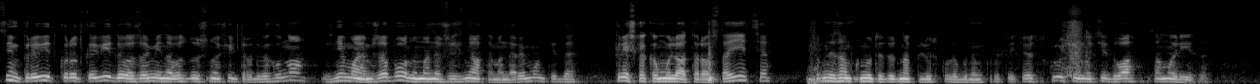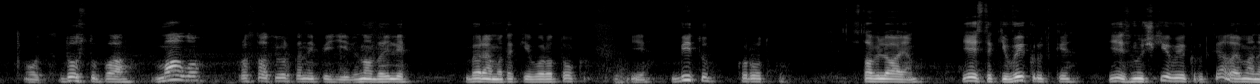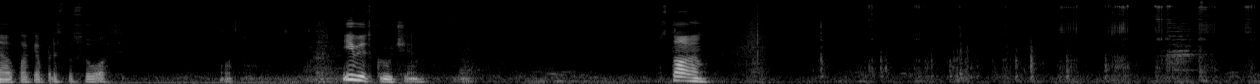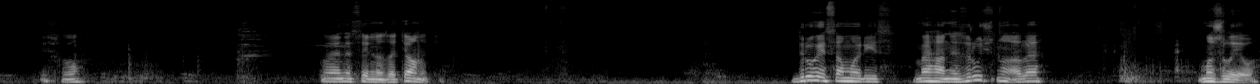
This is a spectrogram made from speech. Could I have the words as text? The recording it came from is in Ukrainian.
Всім привіт! Коротке відео, заміна воздушного фільтра двигуна. Знімаємо жабон, у мене вже знято, у мене ремонт іде. Кришка акумулятора остається, щоб не замкнути тут на плюс, коли будемо крутити. Ось вкручуємо ці два саморізи. От. Доступа мало, проста отвертка не підійде. Надо ілі беремо такий вороток і біту коротку вставляємо. Є такі викрутки, є гнучкі викрутки, але в мене отак я пристосувався. От. І відкручуємо. Ставимо. Пішло. Вони не сильно затягнуті. Другий саморіз. Мега незручно, але можливо.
